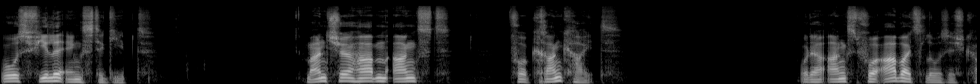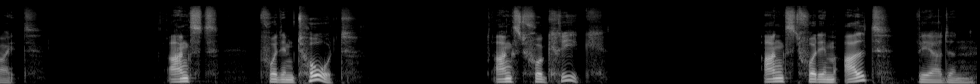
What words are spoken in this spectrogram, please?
wo es viele Ängste gibt. Manche haben Angst vor Krankheit oder Angst vor Arbeitslosigkeit, Angst vor dem Tod, Angst vor Krieg, Angst vor dem Altwerden,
